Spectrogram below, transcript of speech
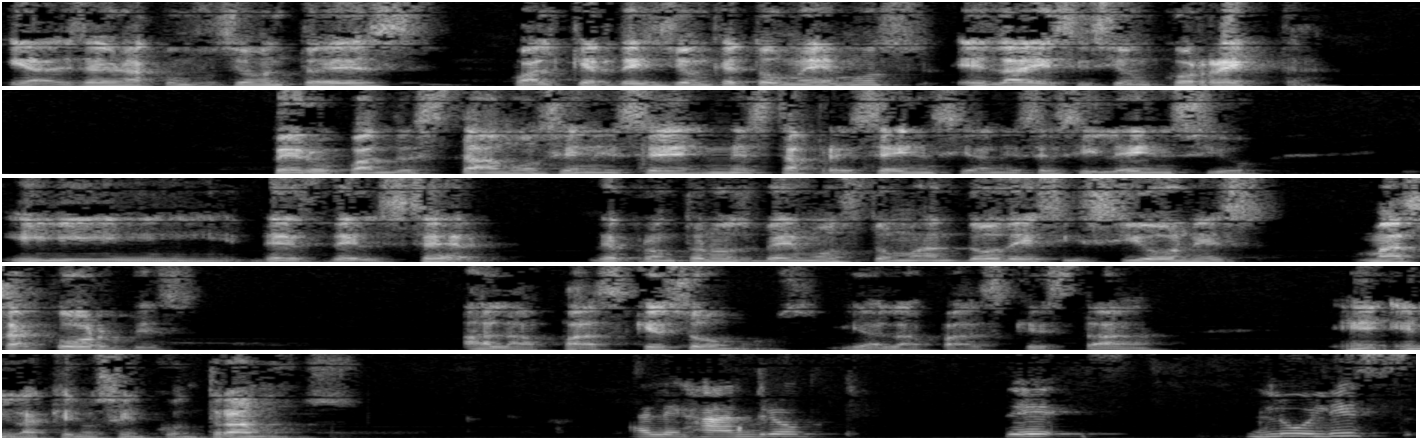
Y a veces hay una confusión. Entonces, cualquier decisión que tomemos es la decisión correcta. Pero cuando estamos en, ese, en esta presencia, en ese silencio, y desde el ser, de pronto nos vemos tomando decisiones más acordes a la paz que somos y a la paz que está en la que nos encontramos. Alejandro, Lulis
